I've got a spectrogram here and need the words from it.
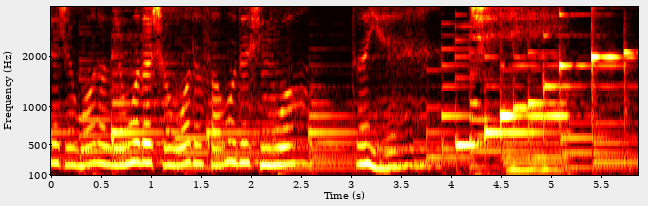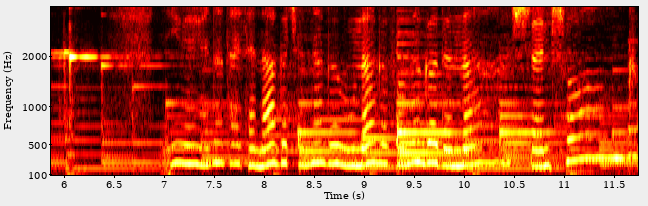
远远的吹着我的脸，我的手，我的发，我的心，我的眼睛。你远远地待在哪个城、哪个路、哪个房、哪个的那扇窗口，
